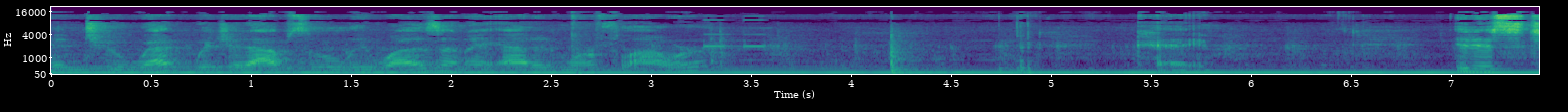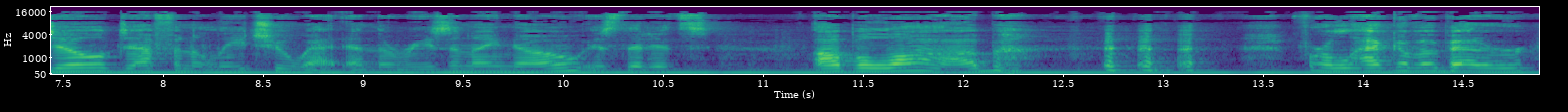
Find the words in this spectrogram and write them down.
been too wet, which it absolutely was, and I added more flour. Okay. It is still definitely too wet, and the reason I know is that it's a blob for lack of a better,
